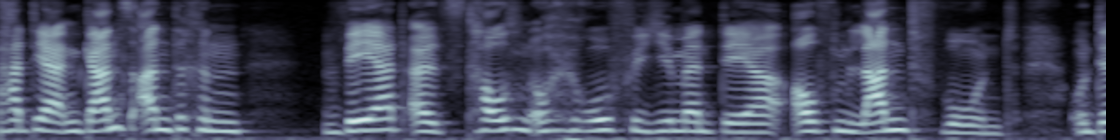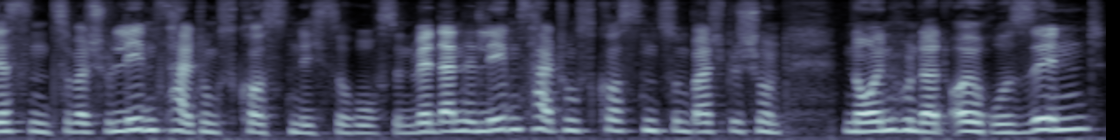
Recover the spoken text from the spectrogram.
hat ja einen ganz anderen wert als 1000 Euro für jemand, der auf dem Land wohnt und dessen zum Beispiel Lebenshaltungskosten nicht so hoch sind. Wenn deine Lebenshaltungskosten zum Beispiel schon 900 Euro sind,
